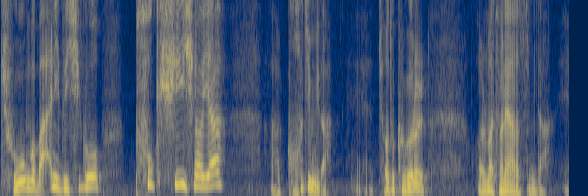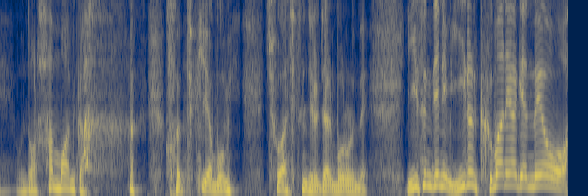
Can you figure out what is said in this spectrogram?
좋은 거 많이 드시고 푹 쉬셔야 아, 커집니다. 예, 저도 그거를 얼마 전에 알았습니다. 예, 운동을 하면 뭐합니까? 어떻게 해야 몸이 좋아지는지를 잘 모르는데. 이승재님, 일을 그만해야겠네요. 아,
